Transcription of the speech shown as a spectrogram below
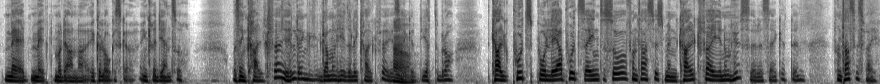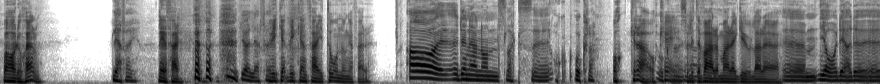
med, med moderna ekologiska ingredienser. Och sen kalkfärg, helt enkelt. Gammal hederlig kalkfärg är Ja. säkert jättebra. Kalkputs på lerputs är inte så fantastiskt men kalkfärg inomhus är det säkert en fantastisk färg. Vad har du själv? Lerfärg. Lerfärg? Jag är lerfärg. Vilken, vilken färgton ungefär? Ja, den är någon slags eh, ok- okra. Ockra, okej. Så ja. lite varmare, gulare. Ehm, ja, det är det.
